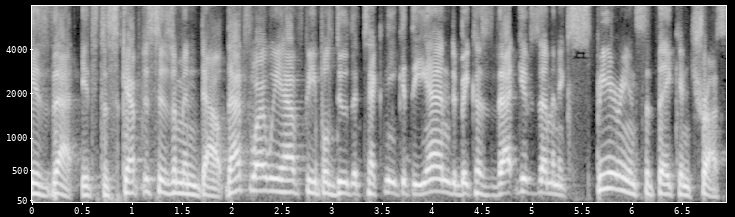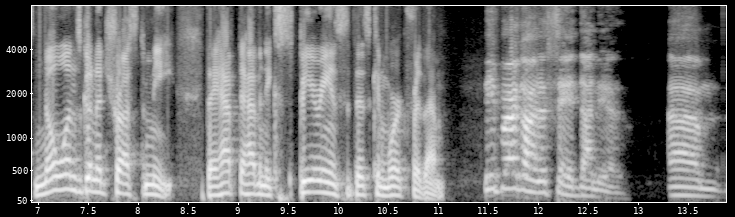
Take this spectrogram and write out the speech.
is that it's the skepticism and doubt. That's why we have people do the technique at the end because that gives them an experience that they can trust. No one's going to trust me. They have to have an experience that this can work for them. People are going to say, Daniel, um,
